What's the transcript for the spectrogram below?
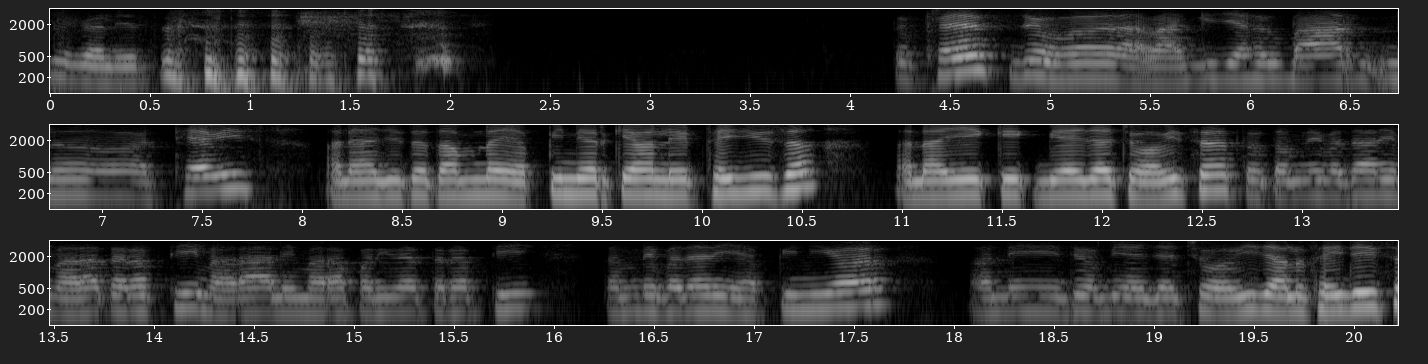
નિકાલીએ તો ફ્રેન્ડ્સ જો વાગી ગયા બાર અઠ્યાવીસ અને આજે તો તમને હેપી ન્યર કહેવા લેટ થઈ ગયું છે. અને એક એક બે હજાર ચોવીસ તો તમને બધાને મારા તરફથી, મારા અને મારા પરિવાર તરફથી તમને બધાને હેપી ન્યર અને જો બે હજાર ચોવીસ ચાલુ થઈ જઈશ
